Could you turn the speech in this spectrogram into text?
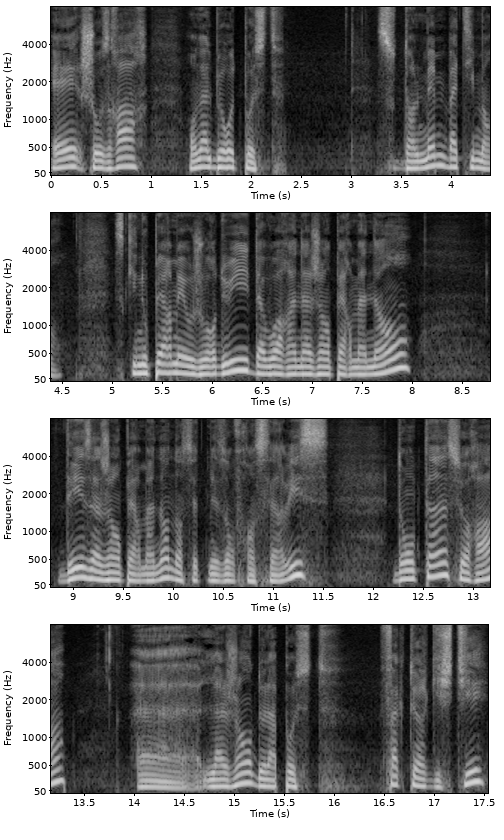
Et chose rare, on a le bureau de poste dans le même bâtiment. Ce qui nous permet aujourd'hui d'avoir un agent permanent, des agents permanents dans cette maison France Service, dont un sera euh, l'agent de la poste, facteur guichetier,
